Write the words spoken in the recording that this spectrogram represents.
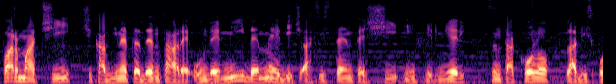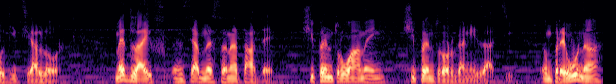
farmacii și cabinete dentare, unde mii de medici, asistente și infirmieri sunt acolo la dispoziția lor. MedLife înseamnă sănătate și pentru oameni și pentru organizații. Împreună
